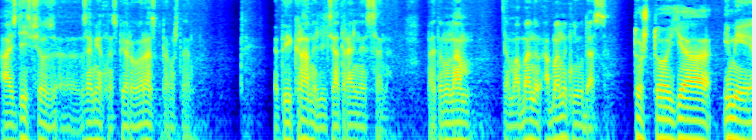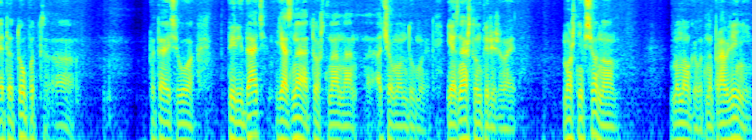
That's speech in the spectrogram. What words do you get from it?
А здесь все э, заметно с первого раза, потому что это экран или театральная сцена. Поэтому нам там обмануть, обмануть не удастся. То, что я, имея этот опыт, э, пытаюсь его передать, я знаю то, что на, на, о чем он думает. Я знаю, что он переживает. Может, не все, но много вот направлений.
